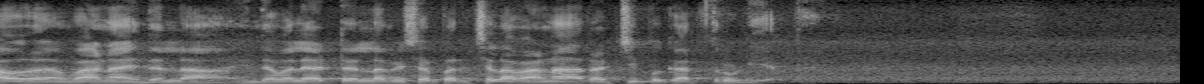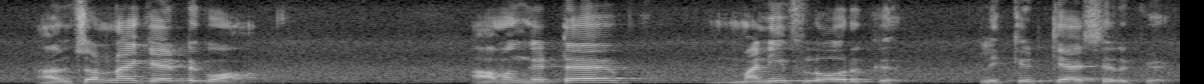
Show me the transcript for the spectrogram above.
அவர் வேணாம் இதெல்லாம் இந்த விளையாட்டெல்லாம் விஷப்பரிச்செல்லாம் வேணாம் ரட்சிப்பு கர்த்தருடையது. அவன் சொன்னால் கேட்டுக்குவான். அவங்கிட்ட மணி ஃப்ளோ இருக்குது லிக்விட் கேஷ் இருக்குது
